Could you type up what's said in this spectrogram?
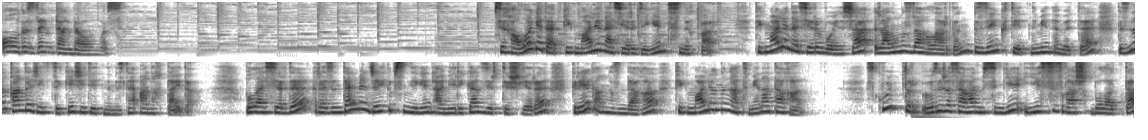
ол біздің таңдауымыз. Психологияда пигмалион әсері деген түсінік бар. Пигмалион әсері бойынша жанымыздағылардың бізден күтетіні мен үміті біздің қандай жетістікке жететінімізді анықтайды. Бұл әсерді розенталь мен джейкобсон деген американ зерттеушілері грек аңызындағы пигмалионның атымен атаған. Скульптор өзі жасаған мүсінге ессіз ғашық болады да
